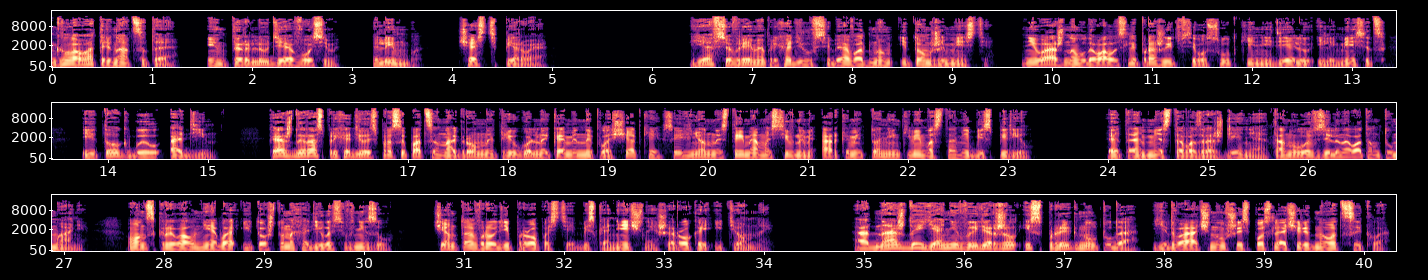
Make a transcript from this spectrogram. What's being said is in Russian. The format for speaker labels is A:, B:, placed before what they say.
A: Глава 13. Интерлюдия 8. Лимб. Часть 1. Я все время приходил в себя в одном и том же месте. Неважно, удавалось ли прожить всего сутки, неделю или месяц, итог был один. Каждый раз приходилось просыпаться на огромной треугольной каменной площадке, соединенной с тремя массивными арками, тоненькими мостами без перил. Это место возрождения тонуло в зеленоватом тумане. Он скрывал небо и то, что находилось внизу, чем-то вроде пропасти, бесконечной, широкой и темной. Однажды я не выдержал и спрыгнул туда, едва очнувшись после очередного цикла.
